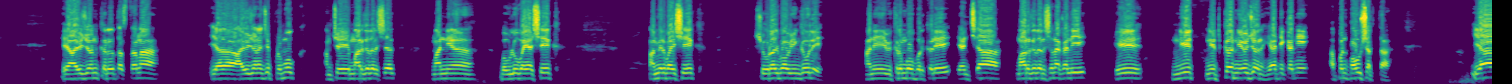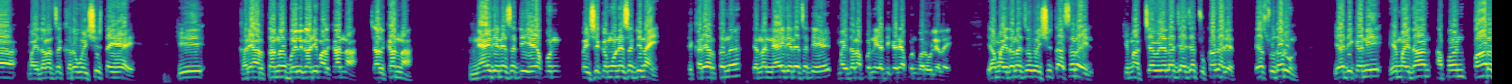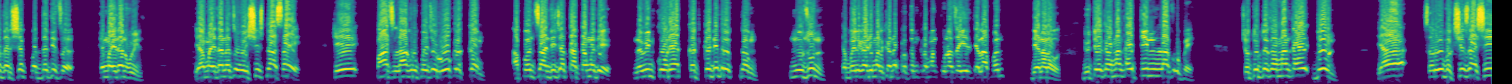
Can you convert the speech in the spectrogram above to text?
हे आयोजन करत असताना या आयोजनाचे प्रमुख आमचे मार्गदर्शक मान्य बबलूबाया शेख आमिरबाई शेख शिवराजभाऊ इंगवले आणि विक्रमभाऊ बरकडे यांच्या मार्गदर्शनाखाली हे नीट नेटकं नियोजन या ठिकाणी आपण पाहू शकता. या मैदानाचं खरं वैशिष्ट्य हे आहे की खऱ्या अर्थानं बैलगाडी मालकांना चालकांना न्याय देण्यासाठी हे आपण पैसे कमवण्यासाठी नाही हे खऱ्या अर्थानं त्यांना न्याय देण्यासाठी हे मैदान आपण या ठिकाणी आपण भरवलेलं आहे. या मैदानाचं वैशिष्ट्य असं राहील की मागच्या वेळेला ज्या ज्या चुका झाल्यात त्या सुधारून या ठिकाणी हे मैदान आपण पारदर्शक पद्धतीचं हे मैदान होईल. या मैदानाचं वैशिष्ट्य असं आहे की पाच लाख रुपयाचं रोख रक्कम आपण चांदीच्या ताटामध्ये नवीन कोऱ्या खटखटीत रक्कम मोजून त्या बैलगाडी मालकांना प्रथम क्रमांक कुणाचा येईल त्याला आपण देणार आहोत. द्वितीय क्रमांक आहे तीन लाख रुपये. चतुर्थ क्रमांक आहे दोन. या सर्व बक्षिस अशी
